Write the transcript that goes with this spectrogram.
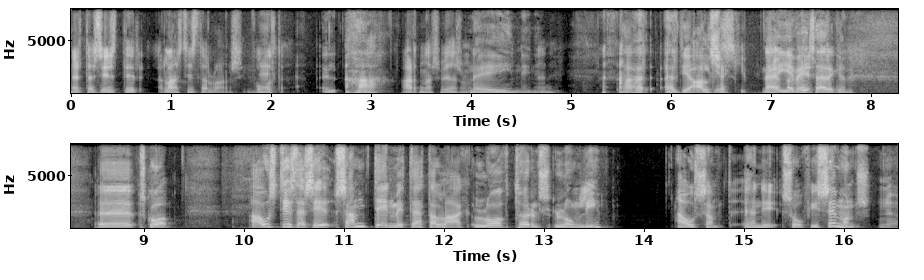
Er þetta sýstir landslýstalvarans Fókvölda Ha? Arnars Viðarsson. Nei, nei, nei, nei. Það held ég alls ekki. Nei, Ég ég veit það er ekki hann uh, Sko Ástís þessi, samt einmitt þetta lag Love Turns Lonely ásamt henni Sophie Simmons. Já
